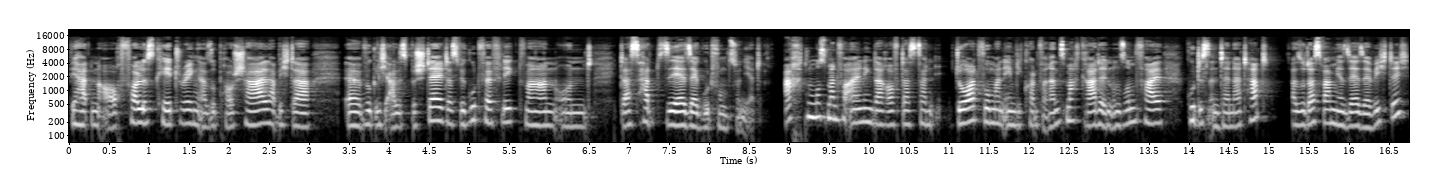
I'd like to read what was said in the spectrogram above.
Wir hatten auch volles Catering, also pauschal habe ich da äh, wirklich alles bestellt, dass wir gut verpflegt waren und das hat sehr, sehr gut funktioniert. Achten muss man vor allen Dingen darauf, dass dann dort, wo man eben die Konferenz macht, gerade in unserem Fall gutes Internet hat. Also das war mir sehr, sehr wichtig.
